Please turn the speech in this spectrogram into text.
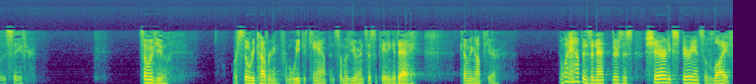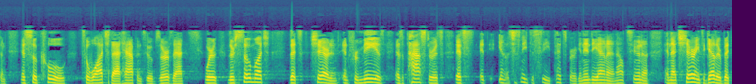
of the Savior. Some of you are still recovering from a week of camp, and some of you are anticipating a day coming up here. And what happens in that? There's this shared experience of life, and it's so cool to watch that happen, to observe that, where there's so much that's shared. And, and for me, as, as a pastor, it's, it's, it, you know, it's just neat to see Pittsburgh and Indiana and Altoona and that sharing together. But,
